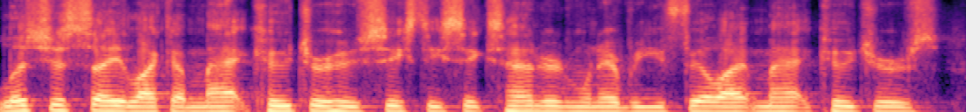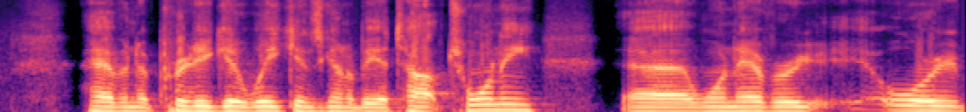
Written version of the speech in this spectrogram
let's just say like a Matt Kuchar who's 6,600. Whenever you feel like Matt Kuchar's having a pretty good weekend, is going to be a top 20. Uh, whenever or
